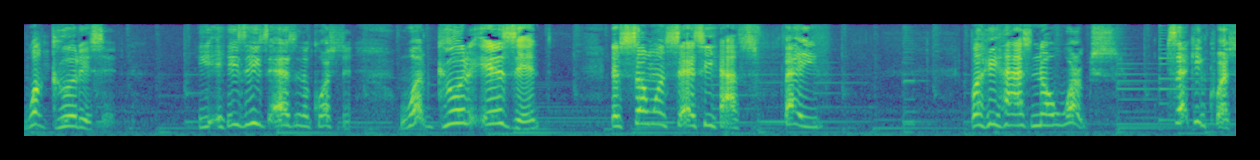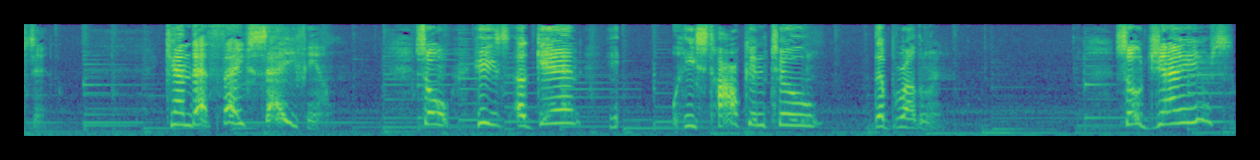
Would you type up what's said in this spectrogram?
What good is it? He, he's, he's asking a question. What good is it if someone says he has faith, but he has no works? Second question Can that faith save him? So he's again, he, he's talking to the brethren. So James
